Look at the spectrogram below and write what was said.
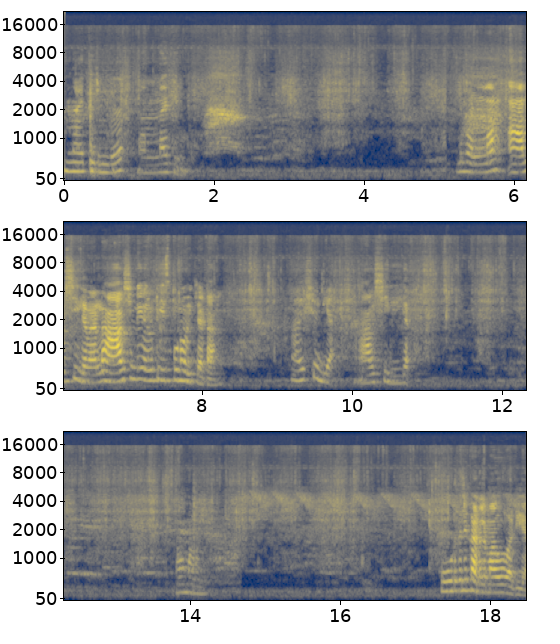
നന്നായി തിരുമ്പ് നന്നായി തിരുമ്പ് ഇതിൽ വെള്ളം ആവശ്യമില്ല. വെള്ളം ആവശ്യമുണ്ടെങ്കിൽ ഒരു ടീസ്പൂൺ ഒഴിക്കട്ടാ. ആവശ്യമില്ല. ആവശ്യമില്ല. ആ മണം. കൂടുതൽ കടലമാവ് പാടില്ല.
